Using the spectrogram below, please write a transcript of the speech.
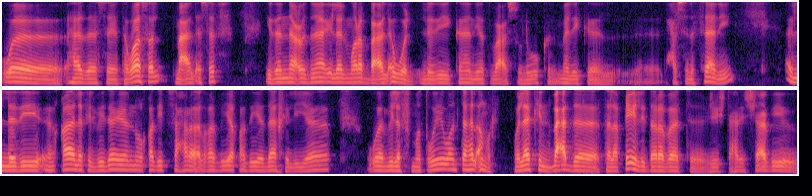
وهذا سيتواصل مع الأسف إذا عدنا إلى المربع الأول الذي كان يطبع سلوك الملك الحسن الثاني الذي قال في البداية أن قضية الصحراء الغربية قضية داخلية وملف مطوي وانتهى الأمر. ولكن بعد تلقيه لضربات جيش التحرير الشعبي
